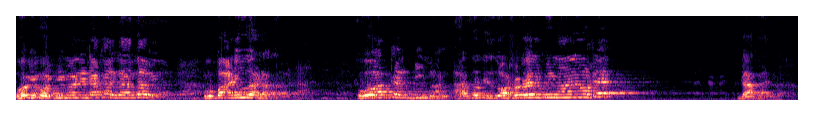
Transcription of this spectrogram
ওই ওই বিমানে ঢাকায় যাওয়া যাবে? ও বাড়িও আর যাবে না। ও একটা বিমান। আর যদি যশোরের বিমানে ওঠে, ঢাকায় যাবে।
